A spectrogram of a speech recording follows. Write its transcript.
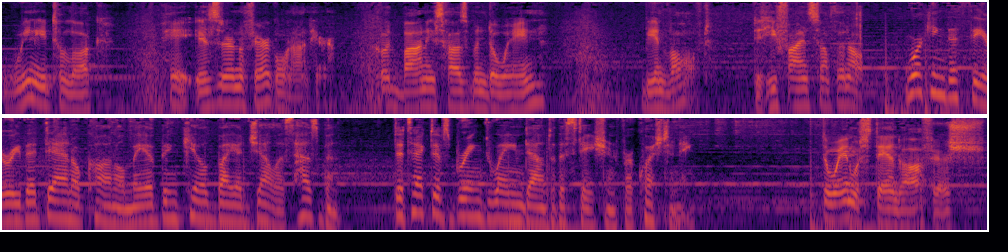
we need to look, hey, is there an affair going on here? Could Bonnie's husband, Dwayne, be involved? Did he find something out? Working the theory that Dan O'Connell may have been killed by a jealous husband, detectives bring Dwayne down to the station for questioning. Dwayne was standoffish.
